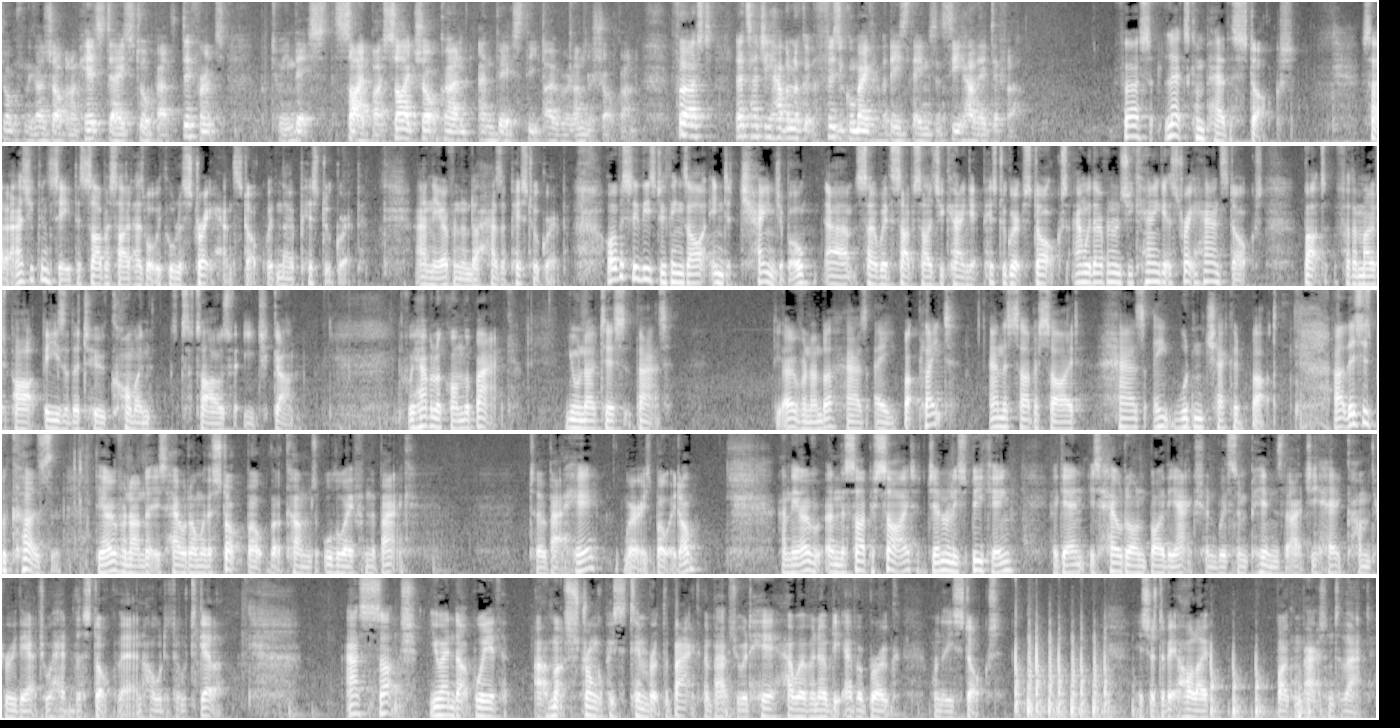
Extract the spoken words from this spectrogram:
John from the Gun Shop and I'm here today to talk about the difference between this, the side-by-side -side shotgun, and this, the over and under shotgun. First, let's actually have a look at the physical makeup of these things and see how they differ. First, let's compare the stocks. So, as you can see, the side-by-side has what we call a straight hand stock with no pistol grip, and the over and under has a pistol grip. Obviously, these two things are interchangeable, um, so with side-by-sides you can get pistol grip stocks, and with over and unders you can get straight hand stocks, but for the most part, these are the two common styles for each gun. If we have a look on the back, you'll notice that the over and under has a butt plate, and the side-by-side -side has a wooden checkered butt. Uh, this is because the over and under is held on with a stock bolt that comes all the way from the back to about here, where it is bolted on. And the over and the side by side, generally speaking, again, is held on by the action with some pins that actually come through the actual head of the stock there and hold it all together. As such, you end up with a much stronger piece of timber at the back than perhaps you would here, however nobody ever broke one of these stocks. It's just a bit hollow by comparison to that.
